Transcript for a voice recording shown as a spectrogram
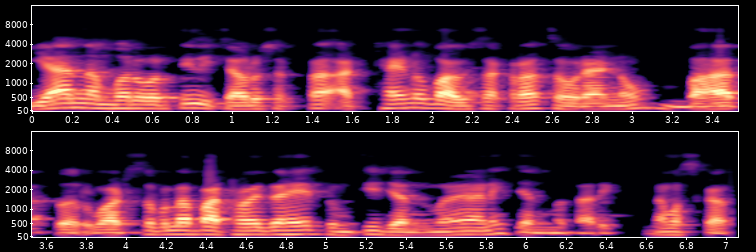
या नंबरवरती विचारू शकता अठ्ठ्याण्णव बावीस अकरा चौऱ्याण्णव बहात्तर. व्हॉट्सअपला पाठवायचं आहे. तुमची जन्म आणि जन्मतारीख. नमस्कार.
